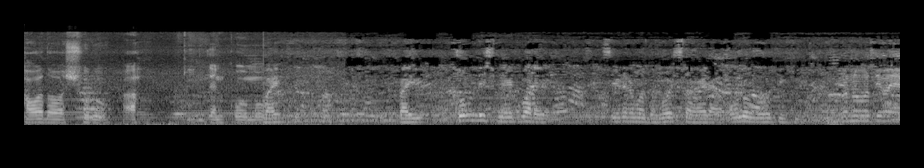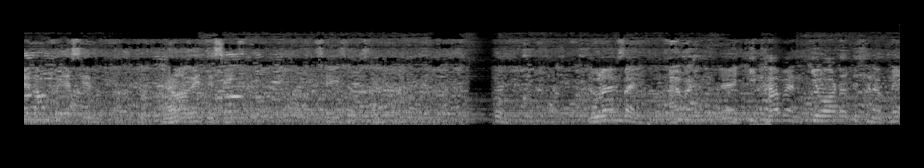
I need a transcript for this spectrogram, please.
খাওয়া দাওয়া শুরু। আহ কি দেন কমু ভাই ভাই চল্লিশ মিনিট পরে সিটের মধ্যে বসতে হয় না অনুভূতি কি? অনুভূতি ভাই একদম এসে খাওয়া খাইতেছি সেই ভাই। কি খাবেন? কি অর্ডার দিচ্ছেন আপনি?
